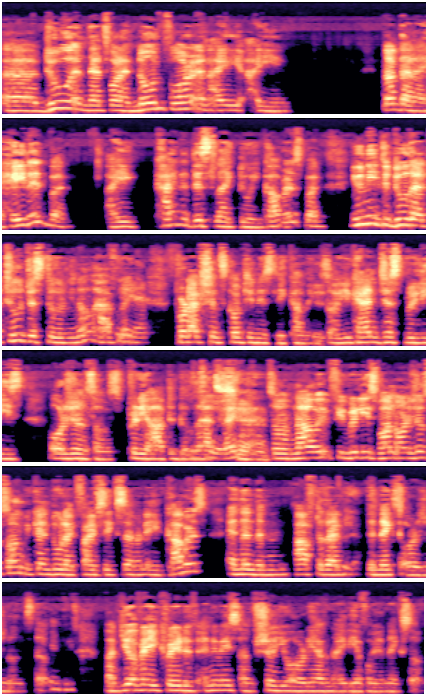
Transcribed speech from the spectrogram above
uh, do, and that's what I'm known for. And I, I, not that I hate it, but I kind of dislike doing covers, but you need to do that too, just to you know have like yeah. productions continuously coming. So you can't just release original songs. Pretty hard to do that, Yeah. right? Yeah. So now, if you release one original song, you can do like five, six, seven, eight covers, and then then after that, Yeah. the next original stuff. Mhm. But you're very creative, anyways. I'm sure you already have an idea for your next song,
